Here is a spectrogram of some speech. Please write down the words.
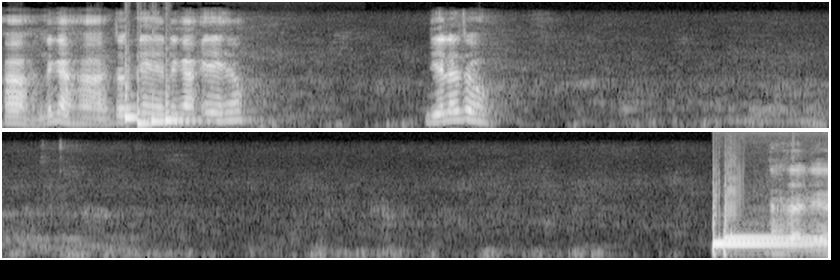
Ah, dengar ha. Tu eh dengar eh tu. Dia lah tu. Dah tak ada.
